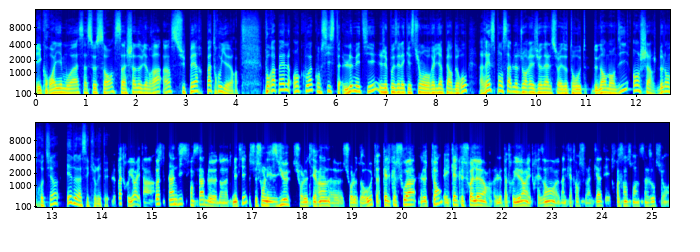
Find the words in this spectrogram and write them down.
Et croyez-moi, ça se sent, Sacha deviendra un super patrouilleur. Pour rappel, en quoi consiste le métier? J'ai posé la question à Aurélien Perdereau, responsable adjoint régional sur les autoroutes de Normandie, en charge de l'entretien et de la sécurité. Le patrouilleur est un poste indispensable dans notre métier. Ce sont les yeux sur le terrain, euh, sur l'autoroute. Quel que soit le temps et quelle que soit l'heure, le patrouilleur est présent euh, 24 heures sur 24 et 365 jours sur,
